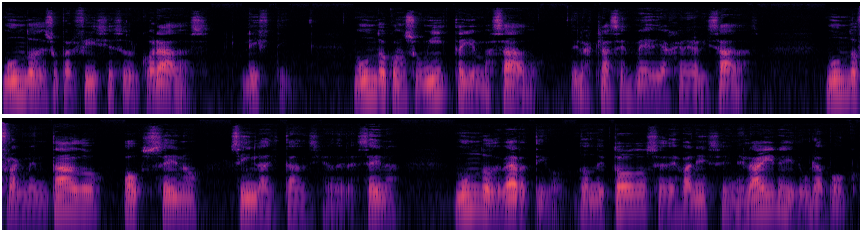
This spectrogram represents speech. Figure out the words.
Mundo de superficies edulcoradas, lifting, mundo consumista y envasado, de las clases medias generalizadas, mundo fragmentado, obsceno, sin la distancia de la escena, mundo de vértigo, donde todo se desvanece en el aire y dura poco.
